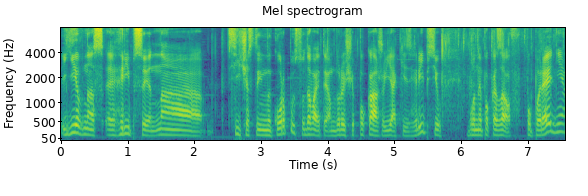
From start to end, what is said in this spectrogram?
Є в нас е, гріпси на всі частини корпусу. Давайте я вам, до речі, покажу якість гріпсів, бо не показав попередні.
